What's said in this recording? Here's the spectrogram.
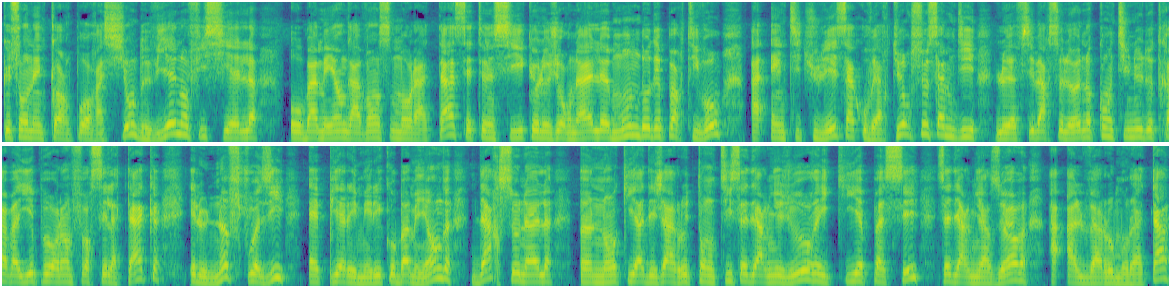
que son incorporation devienne officielle. Aubameyang avance Morata, c'est ainsi que le journal Mundo Deportivo a intitulé sa couverture ce samedi. Le FC Barcelone continue de travailler pour renforcer l'attaque et le neuf choisi est Pierre-Emerick Aubameyang d'Arsenal, un nom qui a déjà retenti ces derniers jours et qui est passé ces dernières heures à Alvaro Morata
